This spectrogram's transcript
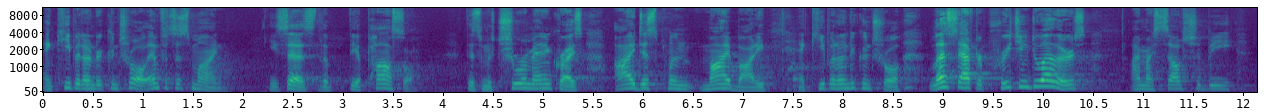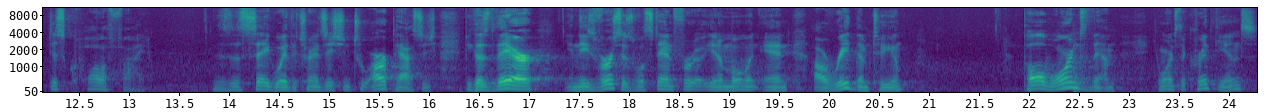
and keep it under control." Emphasis mine. He says, the, the apostle, this mature man in Christ, I discipline my body and keep it under control, lest after preaching to others, I myself should be disqualified. This is a segue, the transition to our passage, because there, in these verses, we'll stand for in a moment and I'll read them to you. Paul warns them, he warns the Corinthians,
